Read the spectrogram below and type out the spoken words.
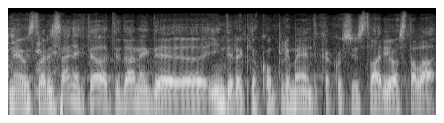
Ne, u stvari Sanja htjela ti da negde e, indirektno kompliment kako si u stvari ostala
